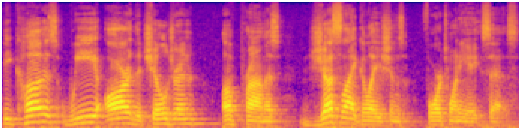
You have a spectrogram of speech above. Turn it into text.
because we are the children of promise, just like Galatians 4.28 says.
